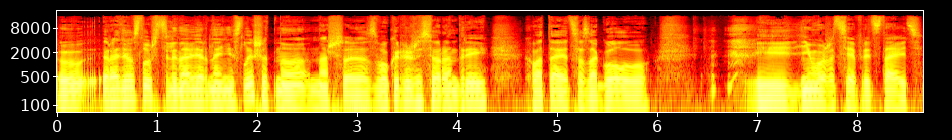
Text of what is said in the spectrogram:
Э, Радиослушатели, наверное, не слышат, но наш э, звукорежиссер Андрей хватается за голову и не может себе представить,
